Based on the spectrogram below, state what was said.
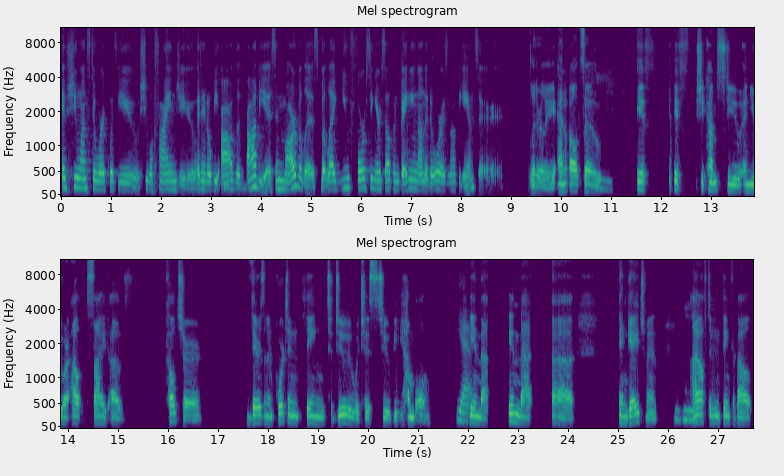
if she wants to work with you, she will find you and it'll be ob- mm-hmm. obvious and marvelous. But like you forcing yourself and banging on the door is not the answer. Literally. And also, mm-hmm. if if she comes to you and you are outside of culture, there's an important thing to do, which is to be humble. Yeah. In that in that uh, engagement, mm-hmm. I often think about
